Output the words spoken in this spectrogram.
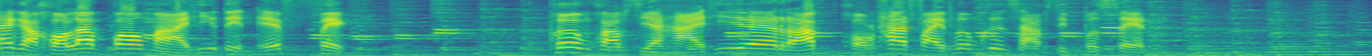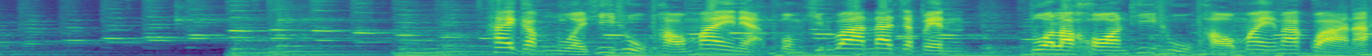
ให้กับคอลัมน์เป้าหมายที่ติดเอฟเฟกต์เพิ่มความเสียหายที่ได้รับของธาตุไฟเพิ่มขึ้น 30%ให้กับหน่วยที่ถูกเผาไหม้เนี่ย ผมคิดว่าน่าจะเป็นตัวละครที่ถูกเผาไหม้มากกว่านะ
